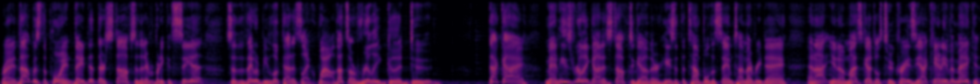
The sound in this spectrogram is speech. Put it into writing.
Right? That was the point. They did their stuff so that everybody could see it, so that they would be looked at as like, wow, that's a really good dude. That guy, man, he's really got his stuff together. He's at the temple the same time every day. And I, you know, my schedule's too crazy. I can't even make it.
